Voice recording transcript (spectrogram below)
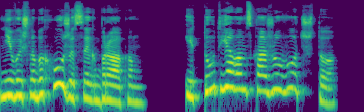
не вышло бы хуже с их браком. И тут я вам скажу вот что.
